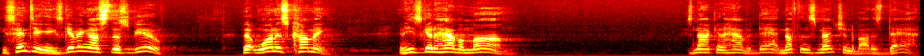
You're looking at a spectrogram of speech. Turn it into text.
He's hinting, he's giving us this view that one is coming and he's going to have a mom. He's not going to have a dad. Nothing's mentioned about his dad.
